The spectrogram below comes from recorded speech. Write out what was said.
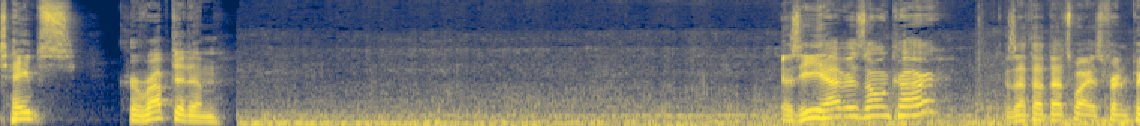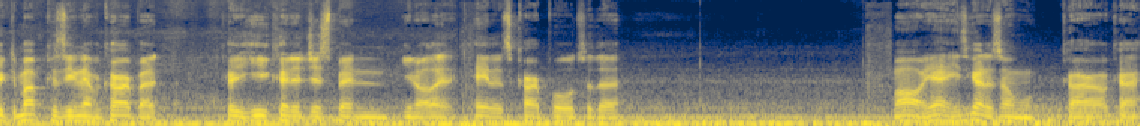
Tapes corrupted him. Does he have his own car? Because I thought that's why his friend picked him up because he didn't have a car, but he could have just been, you know, like, hey, let's carpool to the. Oh yeah, he's got his own car. Okay.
